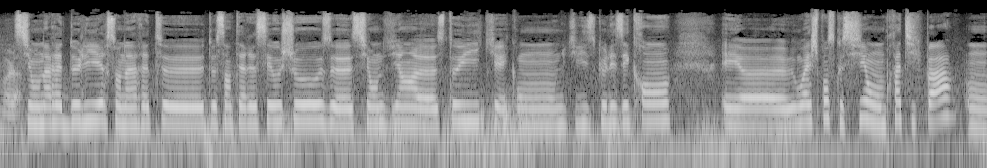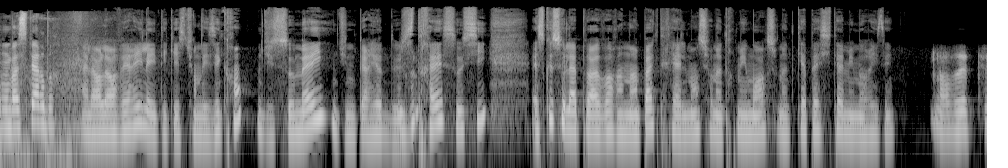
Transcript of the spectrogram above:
voilà. Si on arrête de lire, si on arrête euh, de s'intéresser aux choses, si on devient stoïque et qu'on n'utilise que les écrans. Et ouais, je pense que si on ne pratique pas, on, va se perdre. Alors Laure Véry, il a été question des écrans, du sommeil, d'une période de mhm. stress aussi. Est-ce que cela peut avoir un impact réellement sur notre mémoire, sur notre capacité à mémoriser? Alors vous êtes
